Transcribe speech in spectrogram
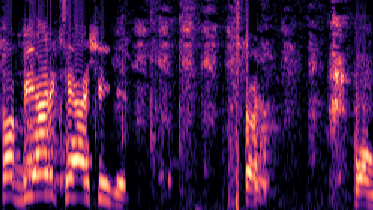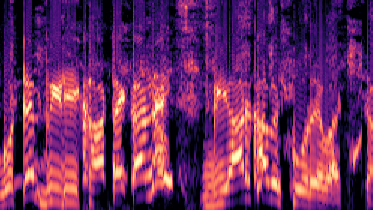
সব বিয়ার খেয়ে আসি গে। চল। পকেটে বিড়ি খাট একা নেই বিয়ার খাবে সরে বাচ্চা।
